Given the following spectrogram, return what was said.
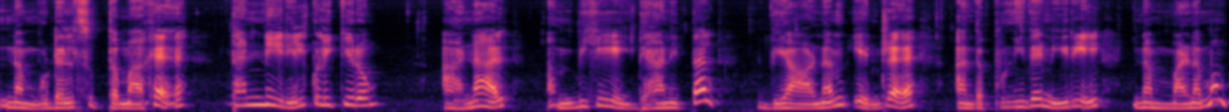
நம் உடல் சுத்தமாக தண்ணீரில் குளிக்கிறோம். ஆனால் அம்பிகையை தியானித்தால் தியானம் என்ற அந்த புனித நீரில் நம் மனமும்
